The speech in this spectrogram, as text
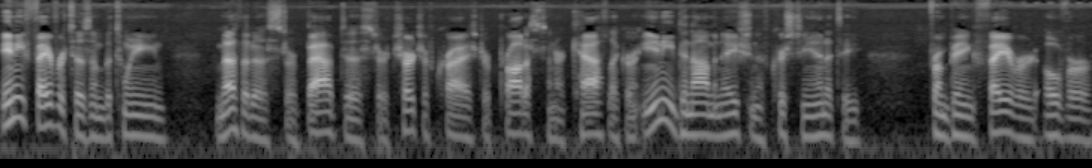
any favoritism between Methodist or Baptist or Church of Christ or Protestant or Catholic or any denomination of Christianity from being favored over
